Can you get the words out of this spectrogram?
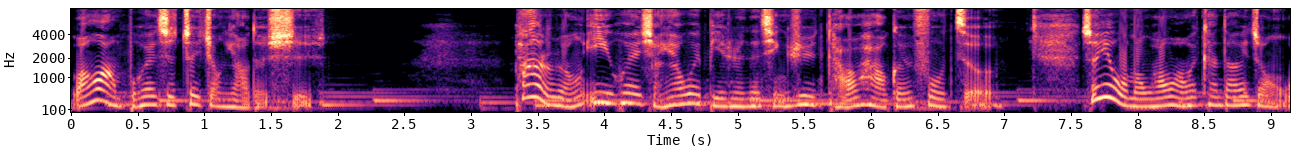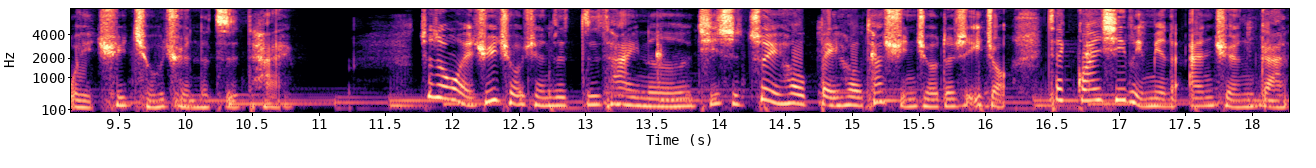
往往不会是最重要的事。他很容易会想要为别人的情绪讨好跟负责，所以我们往往会看到一种委曲求全的姿态。这种委曲求全的姿态呢，其实最后背后，他寻求的是一种在关系里面的安全感。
